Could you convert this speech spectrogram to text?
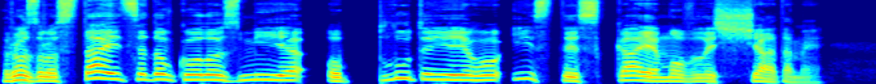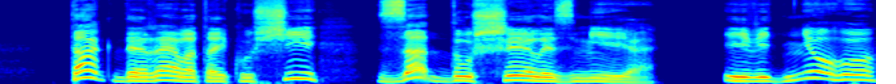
розростається довкола змія, оплутує його і стискає, мов лещатами. Так дерева та й кущі задушили змія, і від нього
